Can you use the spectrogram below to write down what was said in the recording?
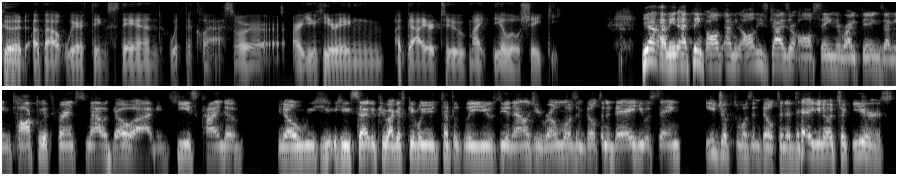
good about where things stand with the class, or are you hearing a guy or two might be a little shaky? Yeah, I mean, I think all I mean, all these guys are all saying the right things. I mean, talked with Francis Mauigoa. I mean, he's kind of, you know, he, he said people. I guess people you typically use the analogy Rome wasn't built in a day. He was saying Egypt wasn't built in a day. You know, it took years.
